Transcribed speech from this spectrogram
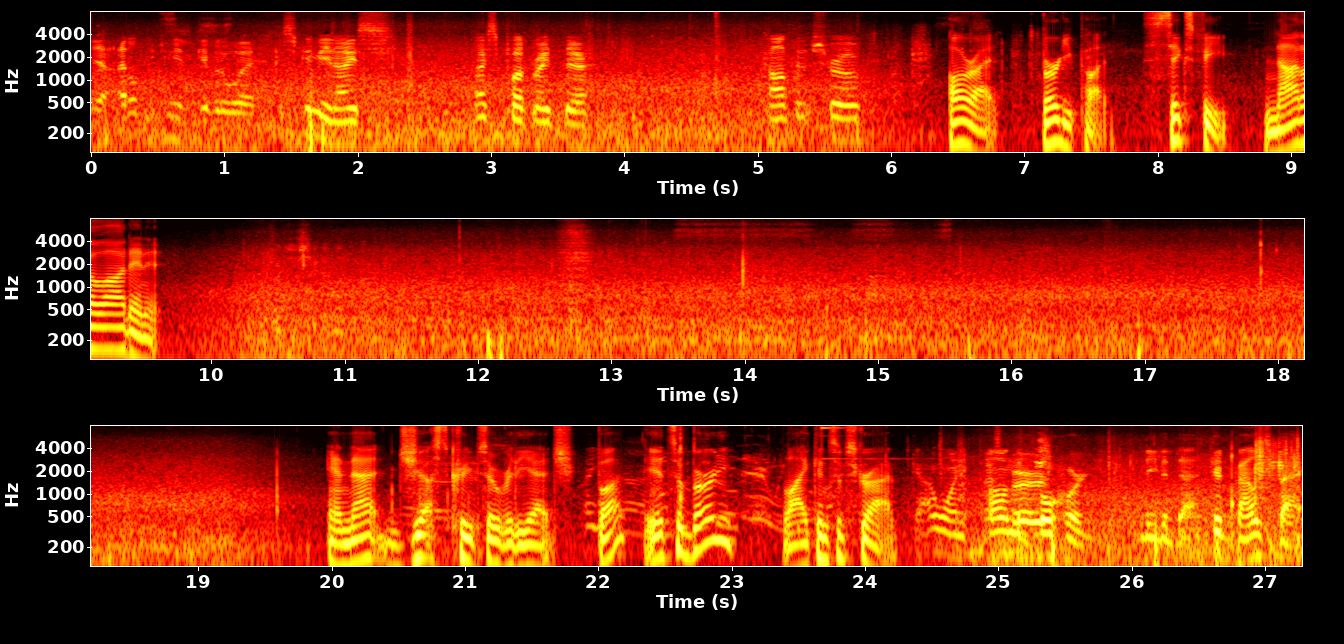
Yeah, I don't think you need to give it away. Just give me a nice, nice putt right there. Confident stroke. All right, birdie putt, six feet, not a lot in it. Would you shoot him with? And that just creeps over the edge. But it's a birdie. Like and subscribe. Got one on bird. the board. Needed that. Good bounce back.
